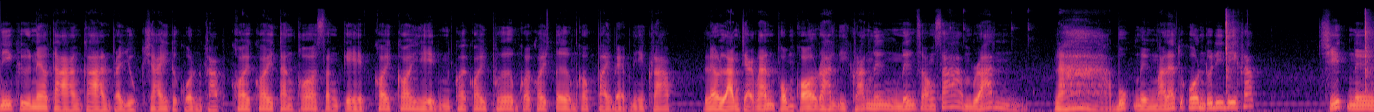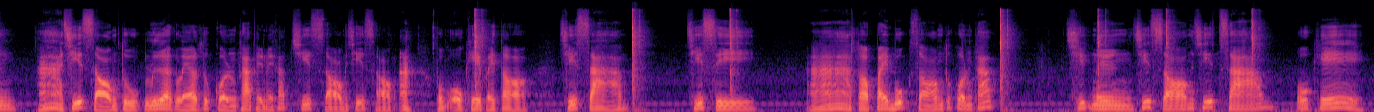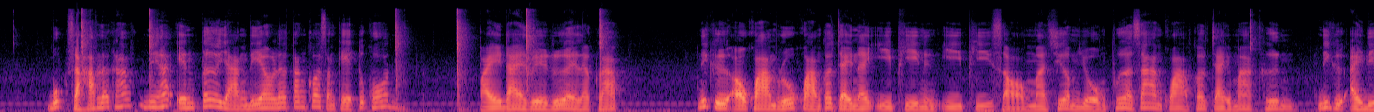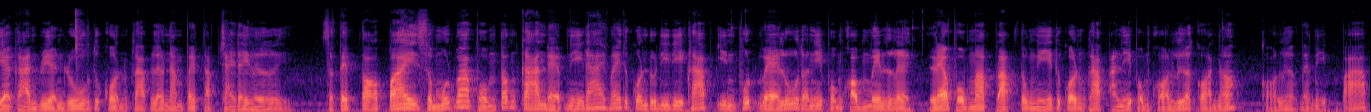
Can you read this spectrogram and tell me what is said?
นี่คือแนวทางการประยุกต์ใช้ทุกคนครับ ค่อยๆ ตั้งข้อสังเกต ค่อยๆ เห็น ค่อยๆ เพิ่ม ค่อย ๆ เติมเข้าไปแบบนี้ครับ แล้วหลังจากนั้นผมขอรันอีกครั้งหนึ่งหนึ่งสองสามรันน่าบุ๊กหนึ่งมาแล้วทุกคนดูดีๆครับ ชีตหนึ่งอ่าชีตสองถูกเลือกแล้วทุกคนครับเห็นไหมครับชีตสองชีตสองอะผมโอเคไปต่อชีตสามชีตสี่อ่าต่อไปบุ๊กสองทุกคนครับชีตหนึ่งชีตสองชีตสามโอเคบุ๊กสามแล้วครับนี่ฮะ enter อย่างเดียวแล้วตั้งข้อสังเกตทุกคน ไปได้เรื่อยๆแล้วครับ นี่คือเอาความรู้ความเข้าใจใน EP 1 EP 2 มาเชื่อมโยงเพื่อสร้างความเข้าใจมากขึ้น นี่คือไอเดียการเรียนรู้ทุกคนครับ แล้วนำไปปรับใช้ได้เลยสเต็ปต่อไปสมมุติว่าผมต้องการแบบนี้ได้ไหมทุกคนดูดีๆครับ Input Value ตอนนี้ผมคอมเมนต์เลย แล้วผมมาปรับตรงนี้ทุกคนครับ อันนี้ผมขอเลือกก่อนเนาะขอเลือกแบบนี้ปั๊บ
